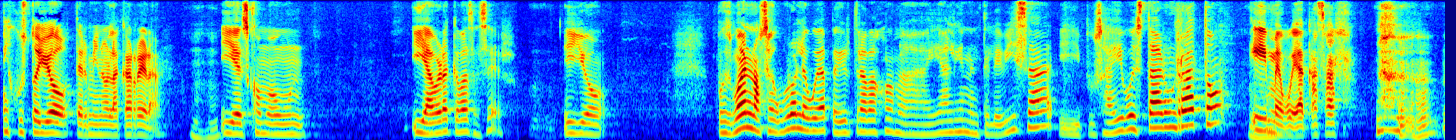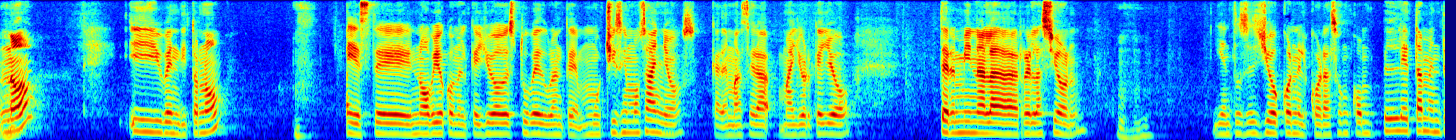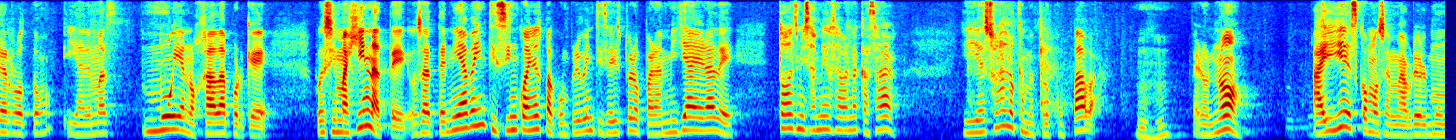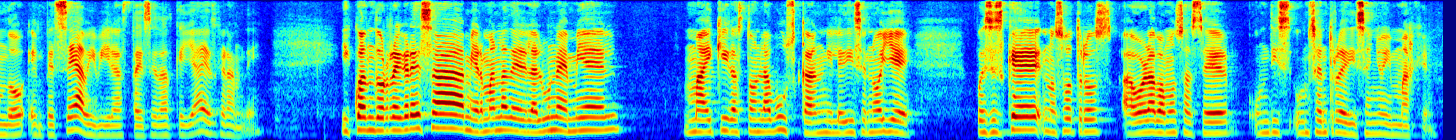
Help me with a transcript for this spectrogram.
y justo yo termino la carrera y es como un, ¿y ahora qué vas a hacer? Y yo, pues bueno, seguro le voy a pedir trabajo a alguien en Televisa y pues ahí voy a estar un rato y me voy a casar, ¿no? Y bendito no este novio con el que yo estuve durante muchísimos años, que además era mayor que yo, termina la relación. Y entonces yo con el corazón completamente roto y además muy enojada porque, pues imagínate, o sea, tenía 25 años para cumplir 26, pero para mí ya era de, todas mis amigas se van a casar. Y eso era lo que me preocupaba. Pero no, ahí es como se me abrió el mundo, empecé a vivir hasta esa edad que ya es grande y cuando regresa mi hermana de la luna de miel, Mike y Gastón la buscan y le dicen, oye, pues es que nosotros ahora vamos a hacer un, centro de diseño e imagen,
